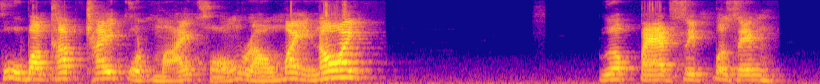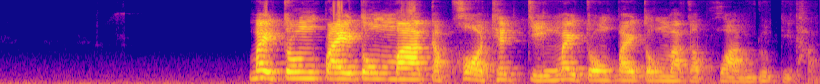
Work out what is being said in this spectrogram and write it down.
ผู้บังคับใช้กฎหมายของเราไม่น้อยเกือบแปดสิบเปอร์เซ็นไม่ตรงไปตรงมากับข้อเท็จจริง ไม่ตรงไปตรงมากับความยุติธรรม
